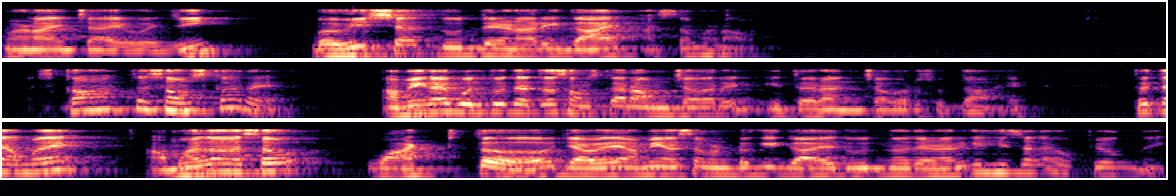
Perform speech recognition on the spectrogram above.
म्हणायच्या ऐवजी भविष्यात दूध देणारी गाय असं म्हणावं. का? तर संस्कार आहे. आम्ही काय बोलतो त्याचा संस्कार आमच्यावर आहे इतरांच्यावर सुद्धा आहे. तर त्यामुळे आम्हाला असं वाटतं ज्यावेळी आम्ही असं म्हणतो की गाय दूध न देणार की हिचा काय उपयोग नाही.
